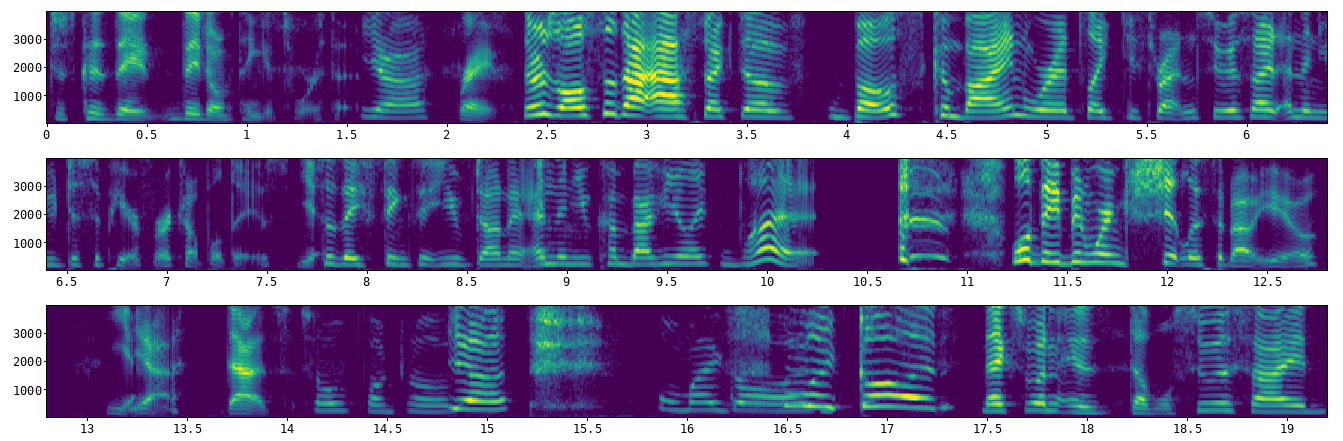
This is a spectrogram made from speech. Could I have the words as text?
just because they they don't think it's worth it. yeah. Right. There's also that aspect of both combined where it's like you threaten suicide and then you disappear for a couple days. So they think that you've done it and then you come back and you're like, what? well, they've been wearing shitless about you. Yeah. Yeah. That's so fucked up. Yeah. Oh my god. Oh my god. Next one is double suicide.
